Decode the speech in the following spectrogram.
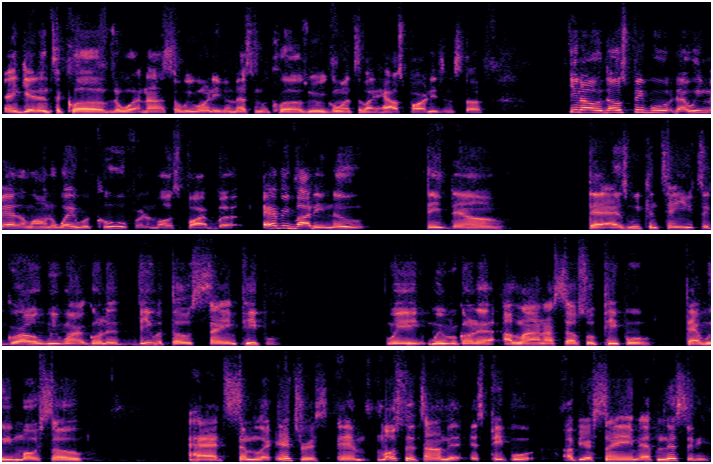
and get into clubs or whatnot. So we weren't even messing with clubs. We were going to like house parties and stuff. You know, those people that we met along the way were cool for the most part, but everybody knew deep down that as we continue to grow, we weren't going to be with those same people. We we were going to align ourselves with people that we most so had similar interests, and most of the time it's people of your same ethnicity,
